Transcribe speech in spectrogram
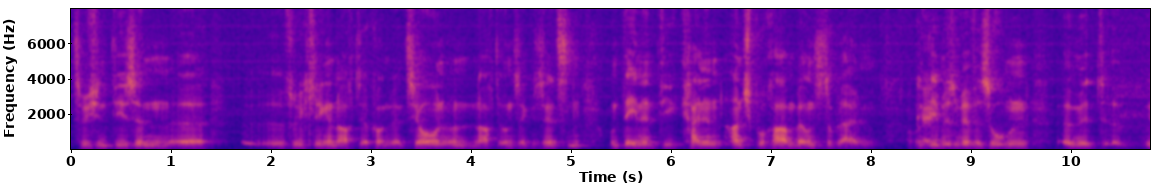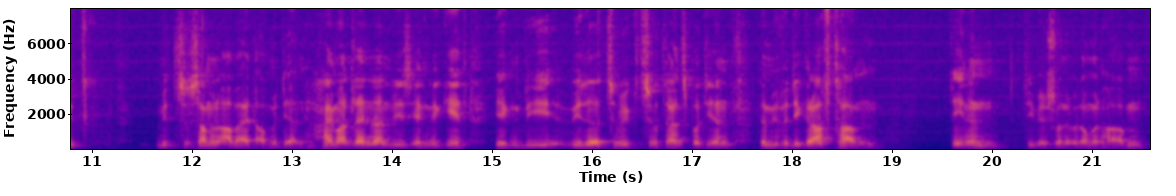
zwischen diesen äh, Flüchtlingen nach der Konvention und nach unseren Gesetzen und denen, die keinen Anspruch haben, bei uns zu bleiben. Okay. Und die müssen wir versuchen, äh, mit, äh, mit mit Zusammenarbeit auch mit deren Heimatländern, wie es irgendwie geht, irgendwie wieder zurück zu transportieren, damit wir die Kraft haben, denen, die wir schon übernommen haben,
